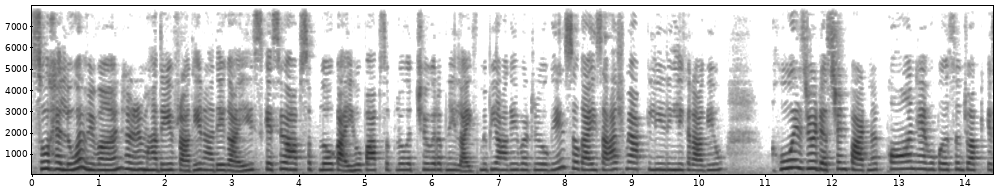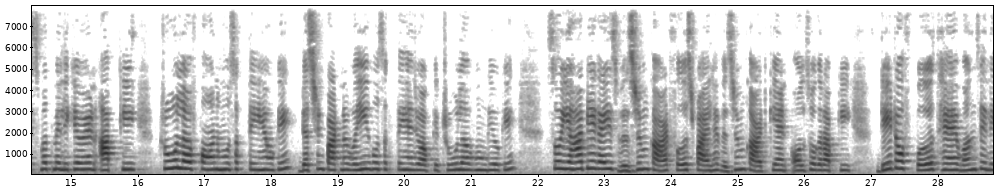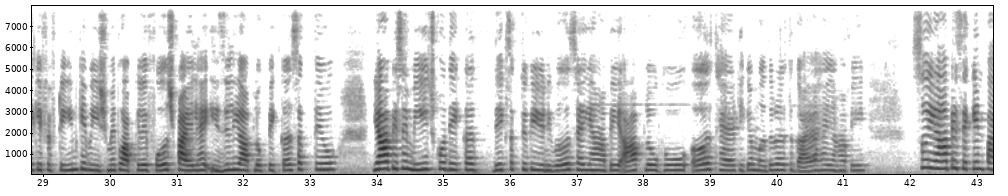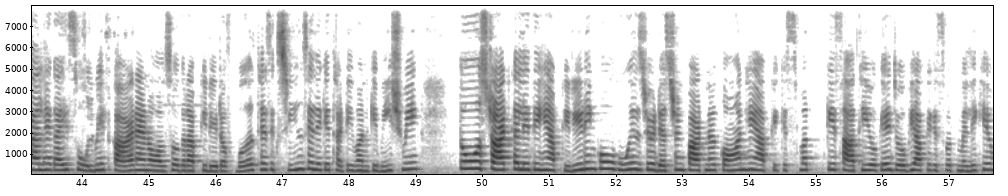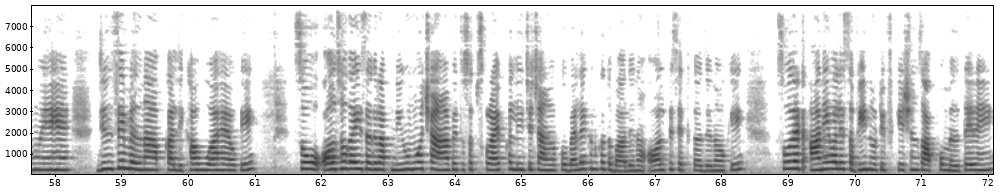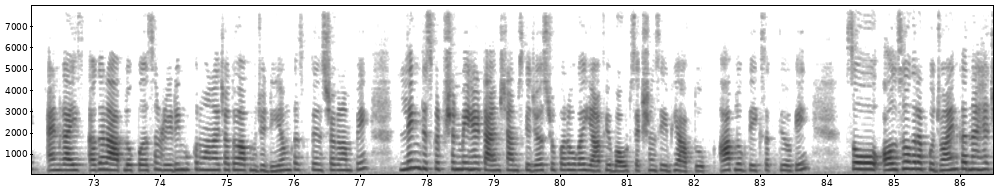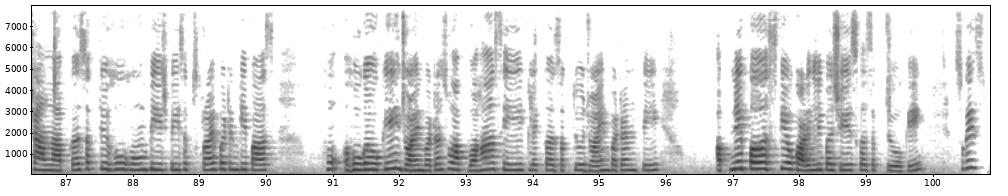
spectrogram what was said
So hello everyone Har Mahadev Radhe Radhe guys कैसे हो आप सब लोग? आई होप आप सब लोग अच्छे होकर अपनी लाइफ में भी आगे बढ़ रहे होगे. सो गाइस आज मैं आपकी लीडिंग लेकर आ गई हूँ. Who is your destined partner कौन है वो पर्सन जो आपकी किस्मत में लिखे हुए हैं? आपकी ट्रू लव कौन हो सकते हैं ओके डेस्टिन पार्टनर वही हो सकते हैं जो आपके ट्रू लव होंगे ओके सो so, यहाँ पे guys wisdom card first pile है विजडम कार्ड की. एंड ऑल्सो अगर आपकी डेट ऑफ़ बर्थ है वन से लेके फिफ्टीन के बीच में तो आपके लिए फ़र्स्ट पाइल है इजीली आप लोग पिक कर सकते हो। या आप इसे मीच को देख कर देख सकते हो कि यूनिवर्स है यहाँ पे आप लोग हो अर्थ है ठीक है मदर अर्थ गाया है यहाँ पे। सो so, यहाँ पे सेकेंड पायल है guys soulmate card and also अगर आपकी डेट ऑफ़ बर्थ है सिक्सटीन से लेके थर्टी वन के बीच में तो स्टार्ट कर लेते हैं आपकी रीडिंग को। Who is your destined partner कौन है आपकी किस्मत के साथी ओके जो भी आपके किस्मत में लिखे हुए हैं, जिनसे मिलना आपका लिखा हुआ है ओके सो ऑल्सो गाइज़ अगर आप न्यू हो चैनल पे तो सब्सक्राइब कर लीजिए चैनल को बेल आइकन को दबा देना ऑल पे सेट कर देना ओके सो दैट आने वाले सभी नोटिफिकेशंस आपको मिलते रहें। एंड गाइज़ अगर आप लोग पर्सनल रीडिंग बुक करवाना चाहते हो, आप मुझे डीएम कर सकते हैं इंस्टाग्राम पे। लिंक डिस्क्रिप्शन में है टाइम स्टैम्प्स के जस्ट ऊपर होगा, या फिर अबाउट सेक्शन से भी आप तो आप लोग देख सकते हो ओके सो ऑल्सो अगर आपको ज्वाइन करना है चैनल आप कर सकते हो होम पेज पे सब्सक्राइब बटन के पास हो, होगा ओके ज्वाइन बटन सो आप वहाँ से क्लिक कर सकते हो ज्वाइन बटन पे अपने पर्स के अकॉर्डिंगली परचेज कर सकते हो ओके सो गाइस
